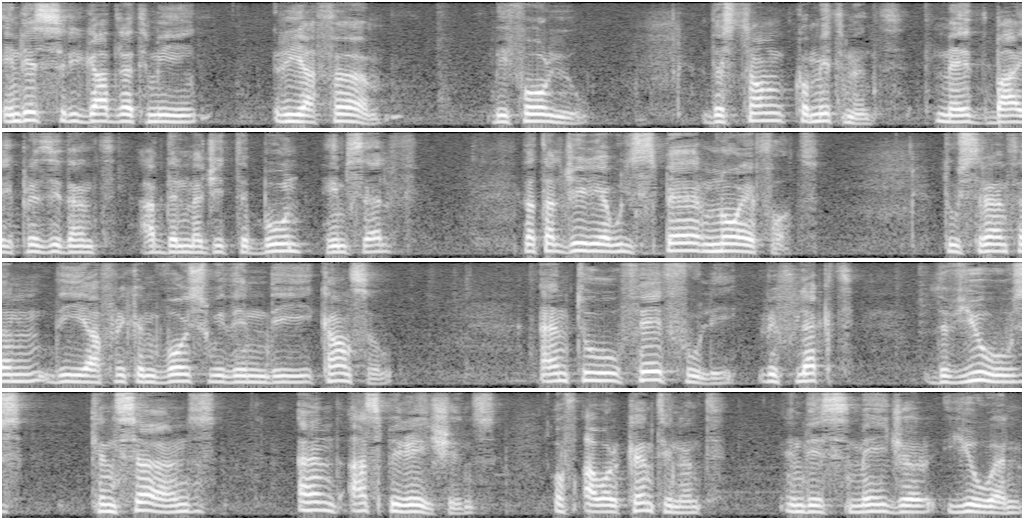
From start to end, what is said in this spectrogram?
In this regard, let me reaffirm before you the strong commitment made by President Abdelmajid Tebboune himself that Algeria will spare no effort to strengthen the African voice within the Council and to faithfully reflect the views, concerns, and aspirations of our continent in this major UN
